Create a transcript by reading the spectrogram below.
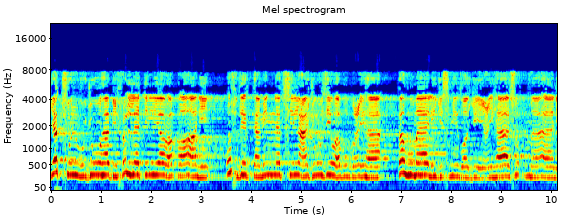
يكسو الوجوه بحلة اليرقان. أحذرك من نفس العجوز وبضعها فهما لجسم ضجيعها سقمان.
